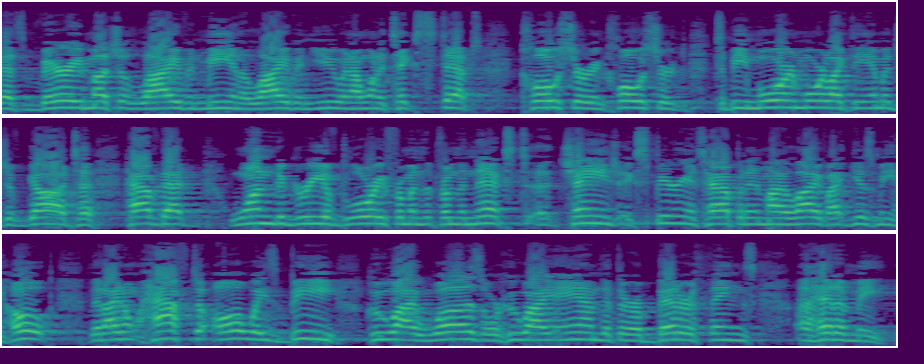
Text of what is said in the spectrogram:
that's very much alive in me and alive in you. And I want to take steps closer and closer to be more and more like the image of God, to have that one degree of glory from, from the next uh, change experience happen in my life. It gives me hope that I don't have to always be who I was or who I am, that there are better things ahead of me.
